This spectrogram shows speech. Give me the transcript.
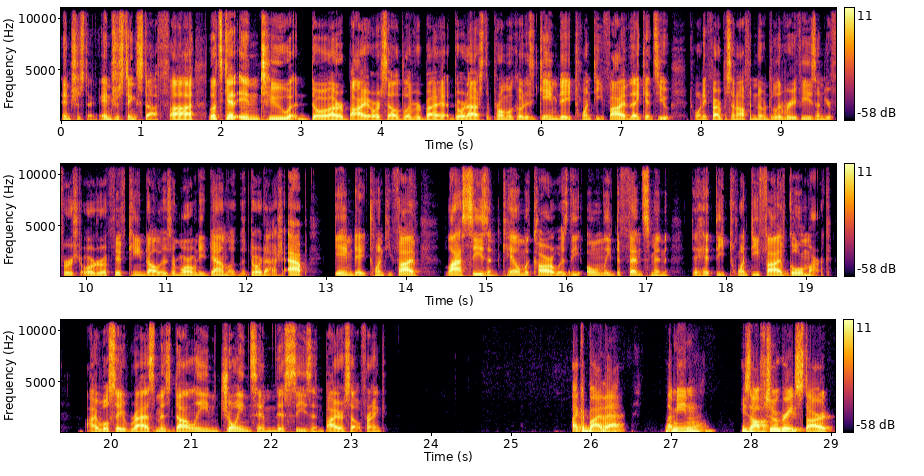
Interesting, interesting stuff. Uh, let's get into door or buy or sell delivered by DoorDash. The promo code is Game Day 25. That gets you 25% off and no delivery fees on your first order of $15 or more when you download the DoorDash app. Game Day 25. Last season, Cale Makar was the only defenseman to hit the 25 goal mark. I will say Rasmus Dahlin joins him this season. Buy or sell, Frank? I could buy that. I mean, he's off to a great start.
